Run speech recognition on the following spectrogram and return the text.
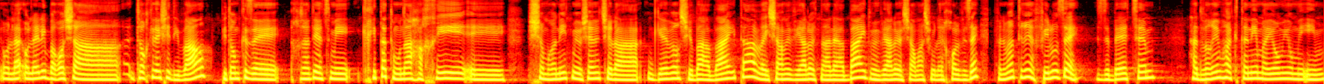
עולה, עולה לי בראש, ה... תוך כדי שדיברת, פתאום כזה, חשבתי לעצמי, קחי את התמונה הכי אה, שמרנית מיושנת של הגבר שבא הביתה, והאישה מביאה לו את נעלי הבית, ומביאה לו ישר משהו לאכול וזה, ואני אומרת, תראי, אפילו זה, זה בעצם הדברים הקטנים היומיומיים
